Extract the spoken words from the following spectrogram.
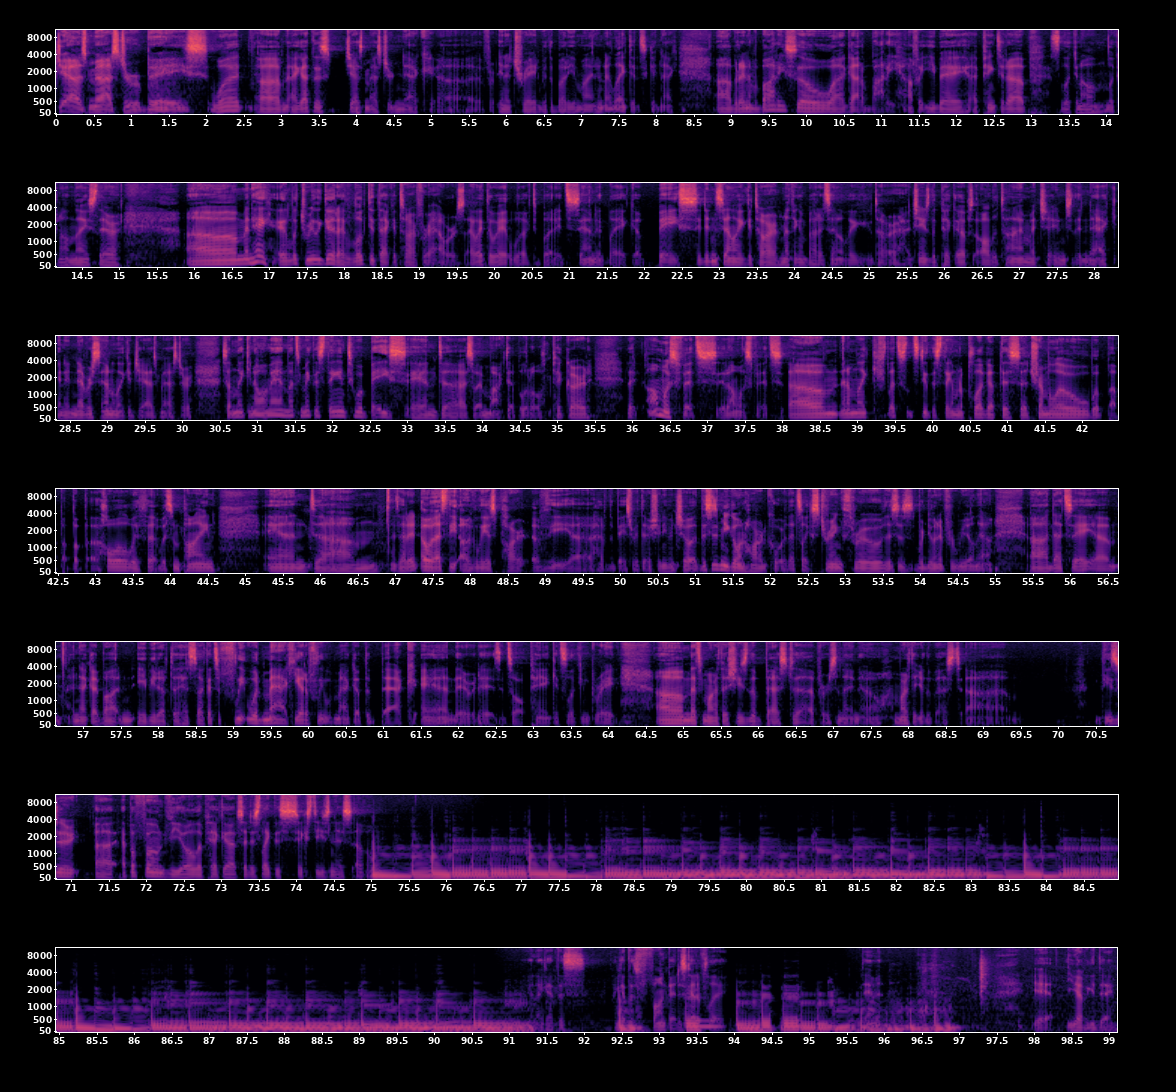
Jazzmaster bass. What? Um, I got this Jazzmaster neck uh, in a trade with a buddy of mine, and I liked it. It's a good neck, uh, but I didn't have a body, so I got a body off of eBay. I pinked it up. It's looking all looking all nice there. Um, and hey, it looked really good. I looked at that guitar for hours. I liked the way it looked, but it sounded like a bass. It didn't sound like a guitar. Nothing about it sounded like a guitar. I changed the pickups all the time. I changed the neck, and it never sounded like a Jazzmaster. So I'm like, you know what, man? Let's make this thing into a bass. And uh, so I mocked up a little pickguard that almost fits. It almost fits. Um, and I'm like, let's let's do this thing. I'm gonna plug up this uh, tremolo hole with uh, with some pine and um, is that it? Oh, that's the ugliest part of the uh, of the bass right there. I shouldn't even show it. This is me going hardcore. That's like string through. This is we're doing it for real now. Uh, that's a um, a neck I bought and AB'd up the headstock. That's a Fleetwood Mac. You got a Fleetwood Mac up the back, and there it is. It's all pink. It's looking great. Um, that's Martha. She's the best uh, person I know. Martha, you're the best. Um, these are uh, Epiphone viola pickups. I just like the 60s-ness of them. And I got this, I got this funk I just gotta play. Damn it. Yeah, you have a good day.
